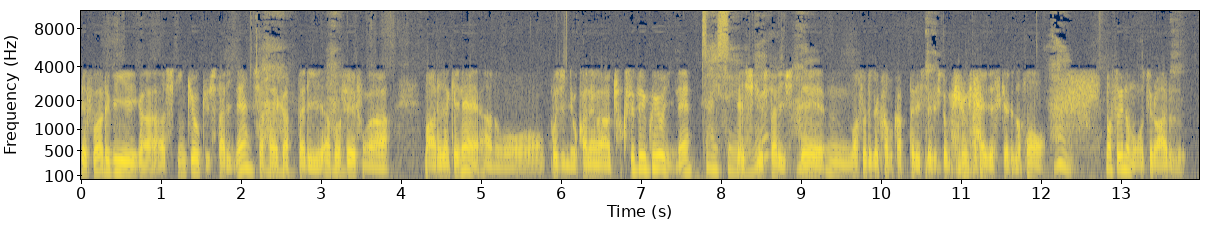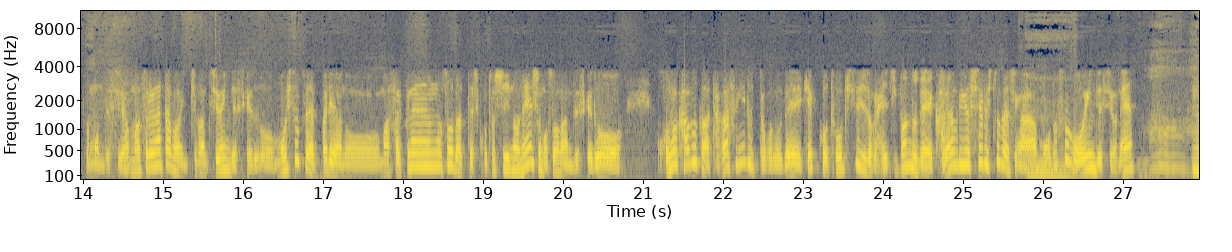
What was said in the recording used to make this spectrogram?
FRB が資金供給したりね、社債買ったり、あと政府が、まあ、あれだけね、あの個人にお金が直接行くようにね、財政、ね、支給したりして、はい、うんまあ、それで株買ったりしてる人もいるみたいですけれども、はい、まあ、そういうのももちろんあると思うんですよ、まあ、それが多分一番強いんですけど、もう一つはやっぱりあの、まあ、昨年もそうだったし、今年の年初もそうなんですけど、この株価は高すぎるってことで、結構、投機筋とかヘッジファンドで空売りをしてる人たちがものすごく多いんですよね。うん、う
